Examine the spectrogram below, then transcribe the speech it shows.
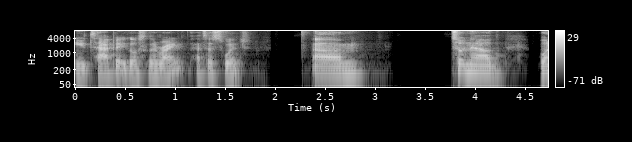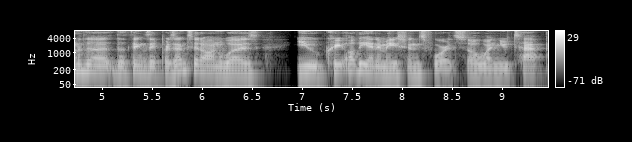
You tap it, it goes to the right. That's a switch. Um, so now one of the the things they presented on was you create all the animations for it. So when you tap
